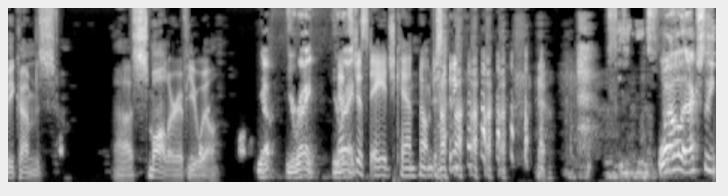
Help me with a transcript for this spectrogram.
becomes uh, smaller, if you will. Yep, you're right. You're That's right. just age, Ken. No, I'm just kidding. yeah. Well, actually,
